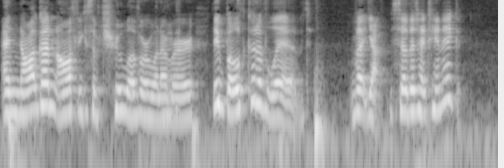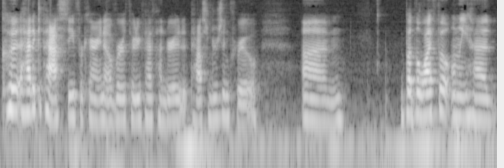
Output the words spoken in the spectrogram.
and not gotten off because of true love or whatever, they both could have lived. But yeah, so the Titanic could had a capacity for carrying over 3,500 passengers and crew, um, but the lifeboat only had,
